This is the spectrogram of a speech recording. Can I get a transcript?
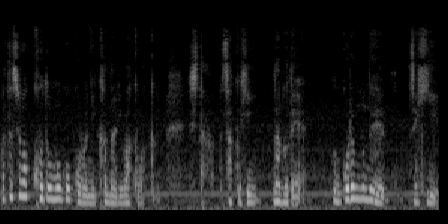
私は子供心にかなりワクワクした作品なので、これもね、ぜひ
